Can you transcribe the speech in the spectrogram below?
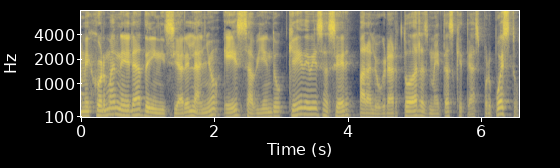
mejor manera de iniciar el año es sabiendo qué debes hacer para lograr todas las metas que te has propuesto,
